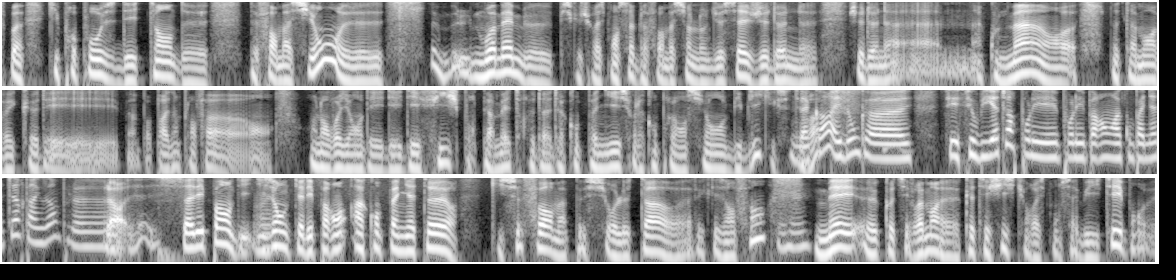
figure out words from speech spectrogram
qui propose des temps de, de formation. Euh, moi-même, euh, puisque je suis responsable de la formation de diocèse, je donne, je donne un, coup de main, notamment avec des, ben, par exemple, enfin, en, en envoyant des, des, fiches pour permettre d'accompagner sur la compréhension biblique, etc. D'accord, et donc euh, c'est obligatoire pour les, pour les parents accompagnateurs, par exemple euh? Alors, ça dépend. Disons qu'il y a des parents accompagnateurs qui se forment un peu sur le tas euh, avec les enfants, mhm. mais quand c'est vraiment la catéchiste qui ont responsabilité, bon,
